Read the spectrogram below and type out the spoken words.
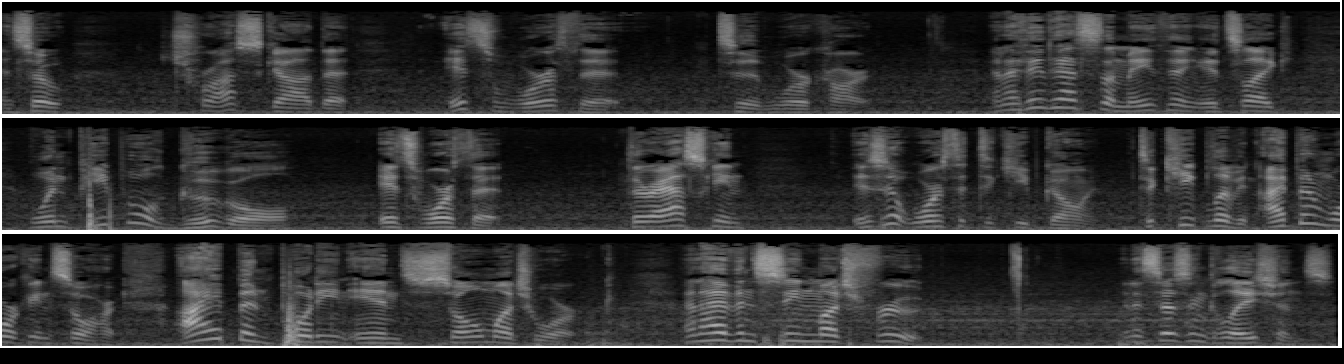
And so trust God that it's worth it to work hard. And I think that's the main thing. It's like when people Google, it's worth it, they're asking, is it worth it to keep going, to keep living? I've been working so hard. I've been putting in so much work, and I haven't seen much fruit. And it says in Galatians,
